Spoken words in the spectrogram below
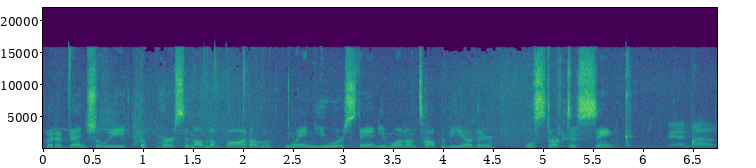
But eventually, the person on the bottom, when you are standing one on top of the other, will start to sink. Stand up.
